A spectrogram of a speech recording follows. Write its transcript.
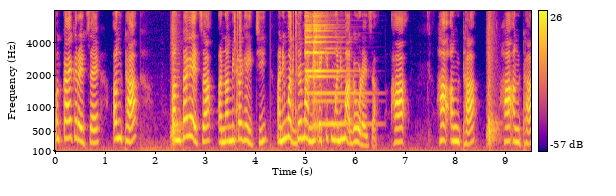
मग काय करायचं आहे अंगठा अंगठा घ्यायचा अनामिका घ्यायची आणि मध्यमाने एक एक मणी मागे ओढायचा. हा हा अंगठा हा अंगठा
